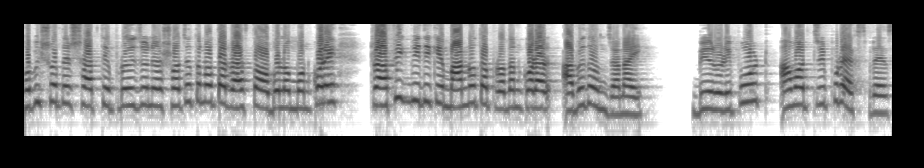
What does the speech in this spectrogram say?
ভবিষ্যতের স্বার্থে প্রয়োজনীয় সচেতনতার রাস্তা অবলম্বন করে ট্রাফিক বিধিকে মান্যতা প্রদান করার আবেদন জানায়। ব্যুরো রিপোর্ট, আমার ত্রিপুরা এক্সপ্রেস।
